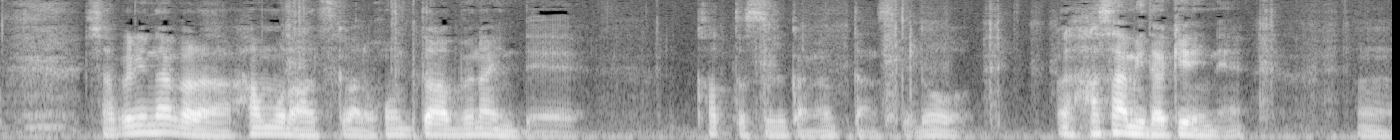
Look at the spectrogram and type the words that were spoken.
喋りながら刃物扱うの本当危ないんでカットするか迷ったんですけどハサミだけにね、うん、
